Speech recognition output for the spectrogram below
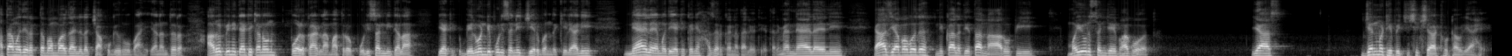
हातामध्ये रक्तबंबाळ झालेला चाकू घेऊन उभा आहे. यानंतर आरोपीने त्या ठिकाणाहून पळ काढला. मात्र पोलिसांनी त्याला या ठिक बेलवंडी पोलिसांनी जेरबंद केले आणि न्यायालयामध्ये या ठिकाणी हजर करण्यात आले होते. दरम्यान न्यायालयाने आज याबाबत निकाल देताना आरोपी मयूर संजय भागवत यास जन्मठेपेची शिक्षा ठोठावली आहे.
